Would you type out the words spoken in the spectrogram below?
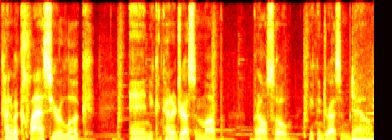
kind of a classier look and you can kind of dress them up, but also you can dress them down.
